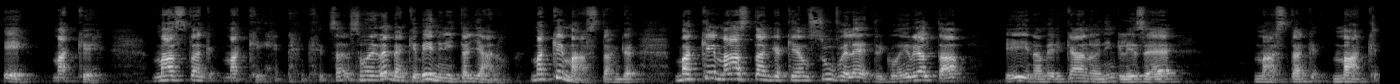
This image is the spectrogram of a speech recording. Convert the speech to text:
E. Mach E. Mustang Mach E. Suonerebbe anche bene in italiano. Ma che Mustang? Ma che Mustang che è un SUV elettrico? In realtà e in americano e in inglese è Mustang, Mach,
